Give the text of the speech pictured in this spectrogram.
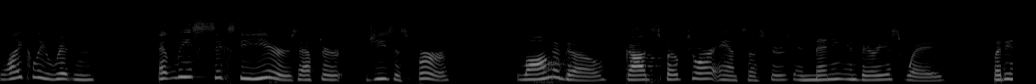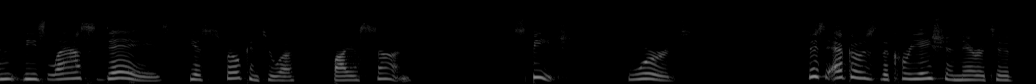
likely written at least 60 years after Jesus' birth, long ago, God spoke to our ancestors in many and various ways, but in these last days, He has spoken to us by a Son. Speech, words. This echoes the creation narrative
